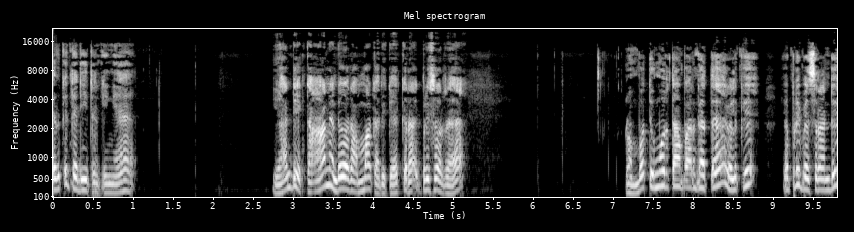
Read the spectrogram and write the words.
எதுக்கு தேடிட்டு இருக்கீங்க? ஏன்டி காணுண்டு ஒரு அம்மா கதை கேட்குறா இப்படி சொல்கிற ரொம்ப திமுறு தான் பாருங்க அத்தை அவளுக்கு. எப்படி பேசுகிறாண்டு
